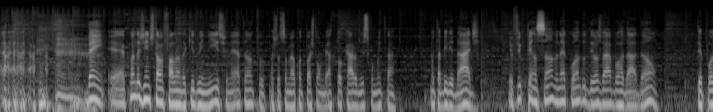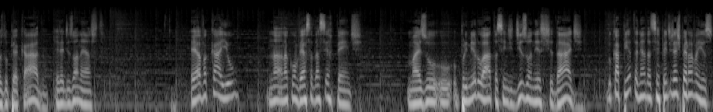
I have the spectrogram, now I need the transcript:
Bem, é, quando a gente estava falando aqui do início, né, tanto o pastor Samuel quanto o pastor Humberto tocaram nisso com muita, muita habilidade, eu fico pensando, né, quando Deus vai abordar Adão depois do pecado, ele é desonesto. Eva caiu na, na conversa da serpente. Mas o, o, o primeiro ato assim de desonestidade do capeta, né, da serpente, já esperava isso.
